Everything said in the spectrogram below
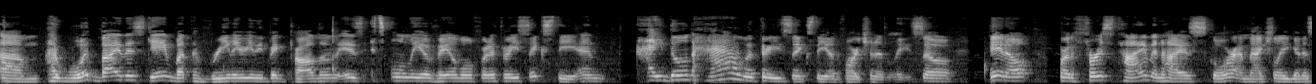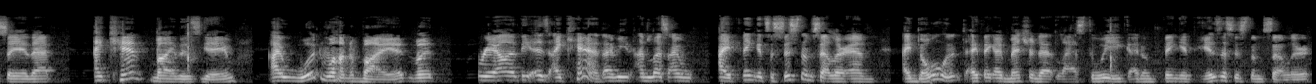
um, I would buy this game, but the really, really big problem is it's only available for the 360, and I don't have a 360, unfortunately. So, you know, for the first time in highest score, I'm actually going to say that I can't buy this game. I would want to buy it, but reality is I can't. I mean, unless I I think it's a system seller, and I don't. I think I mentioned that last week. I don't think it is a system seller,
